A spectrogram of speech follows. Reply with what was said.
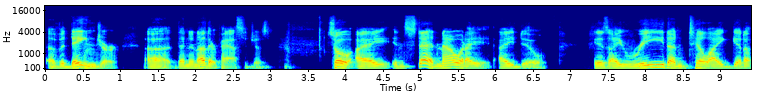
of a danger uh, than in other passages. So I instead now what I I do is I read until I get a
